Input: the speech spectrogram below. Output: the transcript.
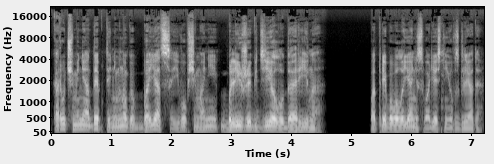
короче, меня адепты немного боятся, и, в общем, они ближе к делу, Дарина. Потребовала я, не сводя с нее взгляда.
